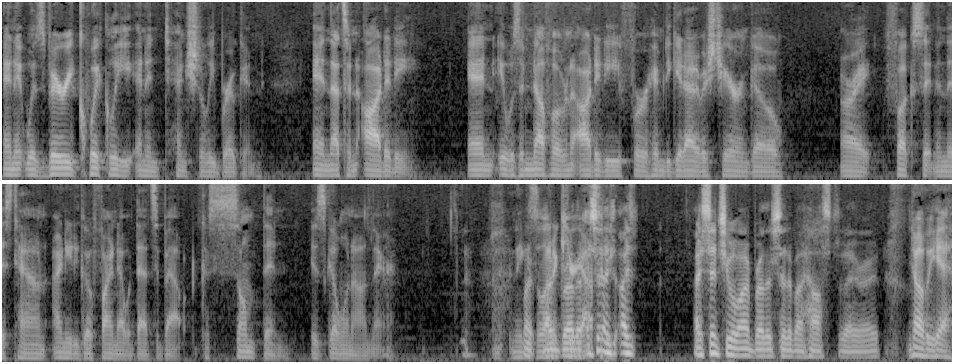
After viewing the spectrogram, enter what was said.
and it was very quickly and intentionally broken, and that's an oddity, and it was enough of an oddity for him to get out of his chair and go, "All right, fuck sitting in this town. I need to go find out what that's about because something is going on there." I think it's a lot of brother- I, curiosity. I, I sent you what my brother said about House today, right? Oh yeah.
